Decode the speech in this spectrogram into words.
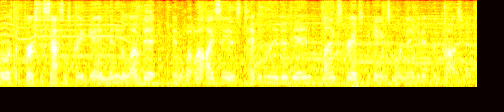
Or with the first Assassin's Creed game, many loved it, and while I say it is technically a good game, my experience with the game is more negative than positive.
